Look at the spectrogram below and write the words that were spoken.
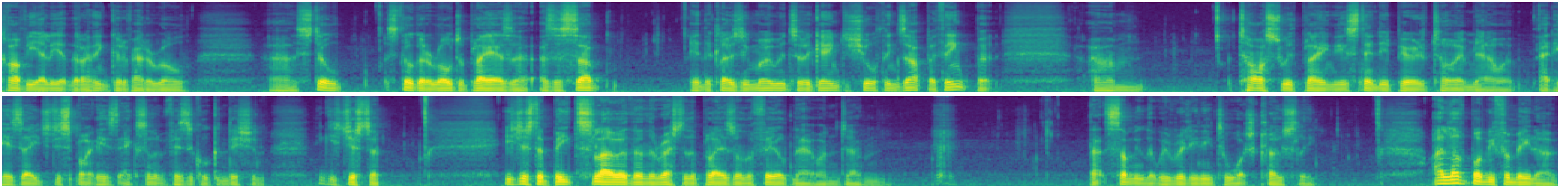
Harvey Elliott that I think could have had a role. Uh, still still got a role to play as a as a sub in the closing moments of a game to shore things up. I think, but um, tasked with playing the extended period of time now at his age, despite his excellent physical condition. I think he's just a he's just a beat slower than the rest of the players on the field now, and um, that's something that we really need to watch closely. I love Bobby Firmino,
